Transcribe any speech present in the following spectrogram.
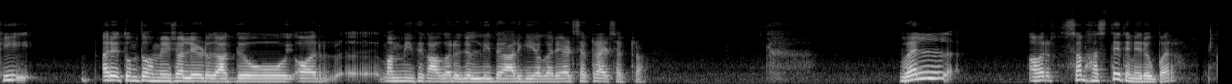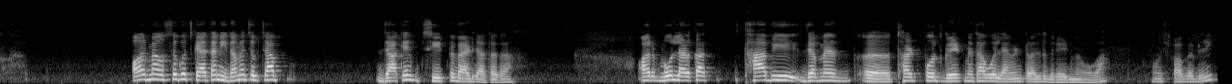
कि, अरे, तुम तो हमेशा लेट हो जाते हो और मम्मी से कहा करो जल्दी तैयार किया करे एटसेट्रा एटसेट्रा वेल और सब हँसते थे मेरे ऊपर। और मैं उससे कुछ कहता नहीं था, मैं चुपचाप जाके सीट पे बैठ जाता था। और वो लड़का था भी, जब मैं थर्ड फोर्थ ग्रेड में था, वो इलेवन ट्वेल्थ ग्रेड में होगा। मोस्ट प्रॉबेबली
